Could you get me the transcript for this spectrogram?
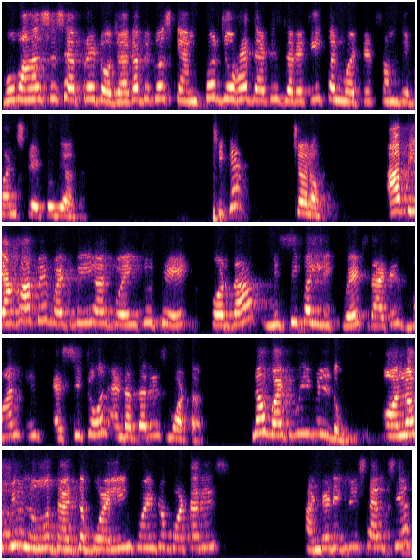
वो वहाँ से सेपरेट हो जाएगा बिकॉज़ कैम्फर जो है that is directly converted from the one state to the other ठीक है? चलो, अब यहाँ पे what we are going to take for the miscible liquid that is one is acetone and other is water no what we will do all of you know that the boiling point of water is hundred degree Celsius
